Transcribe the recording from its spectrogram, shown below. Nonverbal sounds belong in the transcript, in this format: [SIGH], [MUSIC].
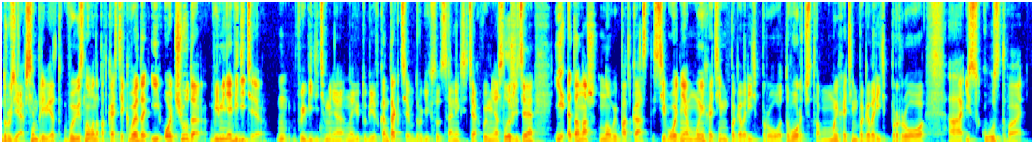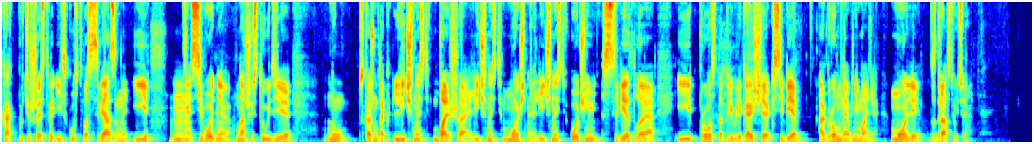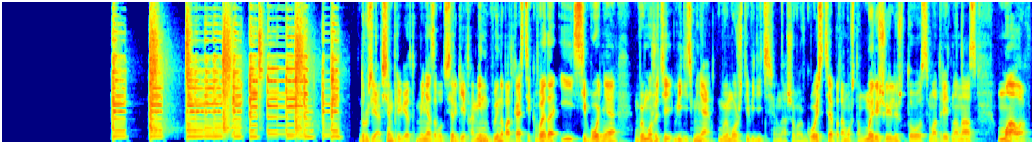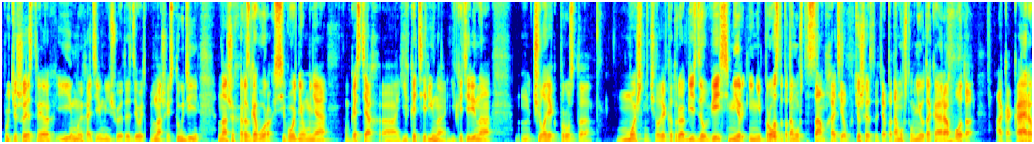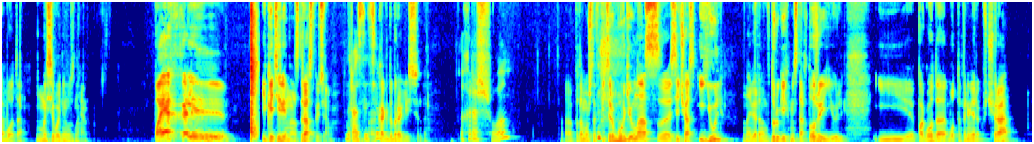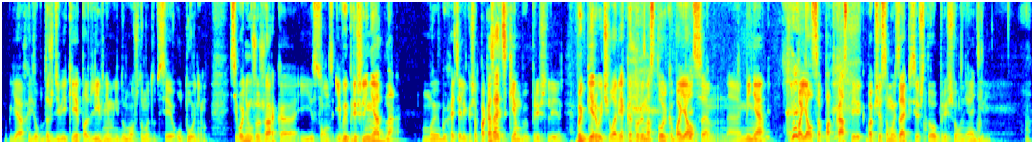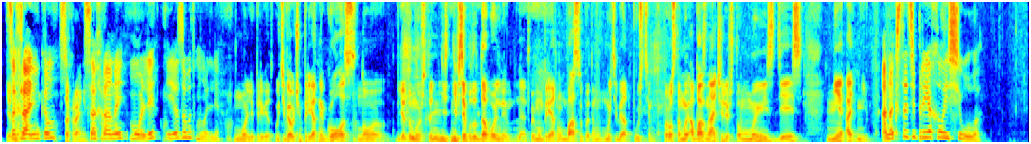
Друзья, всем привет! Вы снова на подкасте Кведа, и, о чудо, вы меня видите. Вы видите меня на Ютубе и ВКонтакте, в других социальных сетях вы меня слышите, и это наш новый подкаст. Сегодня мы хотим поговорить про творчество, мы хотим поговорить про а, искусство, как путешествие и искусство связаны. И м, сегодня в нашей студии ну, скажем так, личность большая, личность мощная, личность очень светлая и просто привлекающая к себе огромное внимание. Молли, здравствуйте. Друзья, всем привет, меня зовут Сергей Фомин, вы на подкасте Кведа, и сегодня вы можете видеть меня, вы можете видеть нашего гостя, потому что мы решили, что смотреть на нас мало в путешествиях, и мы хотим еще это сделать в нашей студии, в наших разговорах. Сегодня у меня в гостях а, Екатерина. Екатерина человек просто мощный человек, который объездил весь мир и не просто потому, что сам хотел путешествовать, а потому что у него такая работа. А какая работа, мы сегодня узнаем. Поехали! Екатерина, здравствуйте. Здравствуйте. Как добрались сюда? Хорошо. А, потому что в Петербурге у нас э, сейчас июль, наверное, в других местах тоже июль. И погода, вот, например, вчера я ходил в дождевике под ливнем и думал, что мы тут все утонем. Сегодня уже жарко и солнце. И вы пришли не одна. Мы бы хотели, конечно, показать, с кем вы пришли. Вы первый человек, который настолько боялся э, меня и боялся подкаста и вообще самой записи, что пришел не один. С охранником. С охранником. С охраной. Молли. Ее зовут Молли. Молли, привет. У тебя очень приятный голос, но я думаю, что не, не все будут довольны э, твоему приятному басу, поэтому мы тебя отпустим. Просто мы обозначили, что мы здесь не одни. Она, кстати, приехала из Сеула.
